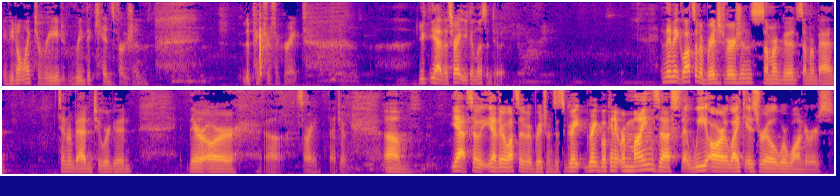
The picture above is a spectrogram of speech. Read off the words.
If you don't like to read, read the kids' version. The pictures are great. You, yeah, that's right. You can listen to it. And they make lots of abridged versions. Some are good, some are bad. Ten were bad, and two were good. There are, uh, sorry, bad joke. Um, yeah, so yeah, there are lots of abridged ones. It's a great, great book, and it reminds us that we are like Israel. We're wanderers.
